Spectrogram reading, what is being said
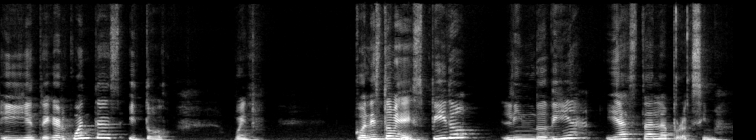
y entregar cuentas y todo. Bueno, con esto me despido, lindo día y hasta la próxima.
